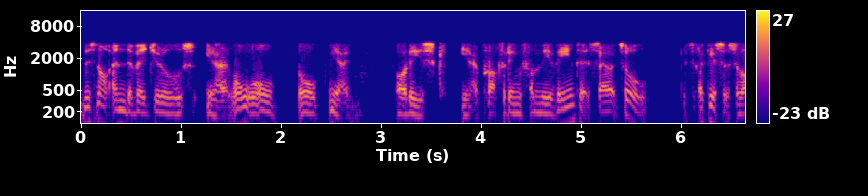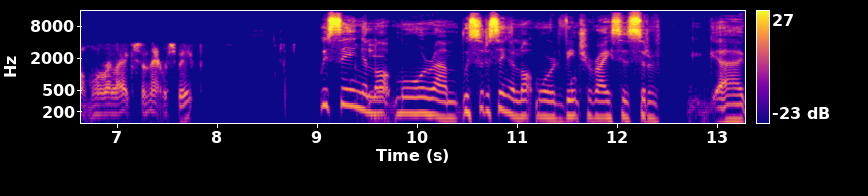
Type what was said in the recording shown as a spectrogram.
there's not individuals, you know, or, or, you know bodies, you know, profiting from the event. So it's all. It's, I guess it's a lot more relaxed in that respect. We're seeing a yeah. lot more. Um, we're sort of seeing a lot more adventure races, sort of. Uh,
